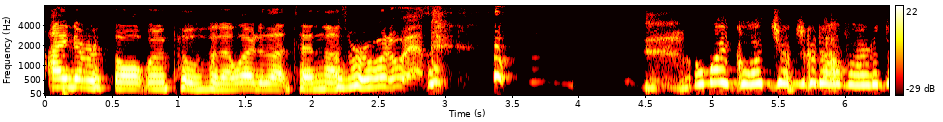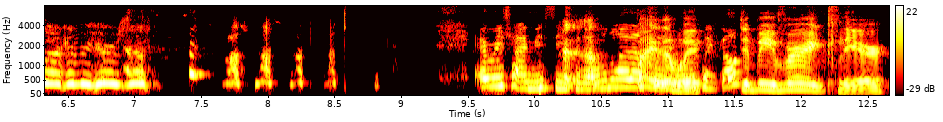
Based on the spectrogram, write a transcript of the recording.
I never thought when I pulled vanilla out of that tin, that's where it would have went. oh my God, Jim's going to have a heart attack if he hears this. Every time you see vanilla, By the way, to be very clear,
